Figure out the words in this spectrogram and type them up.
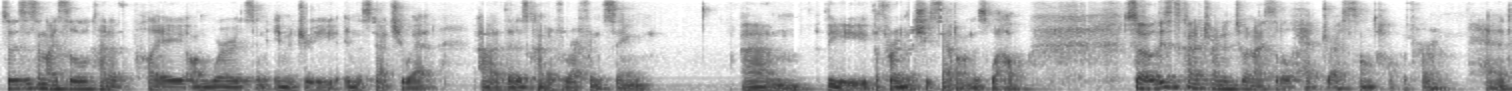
So this is a nice little kind of play on words and imagery in the statuette uh, that is kind of referencing um, the, the throne that she sat on as well. So this is kind of turned into a nice little headdress on top of her head.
